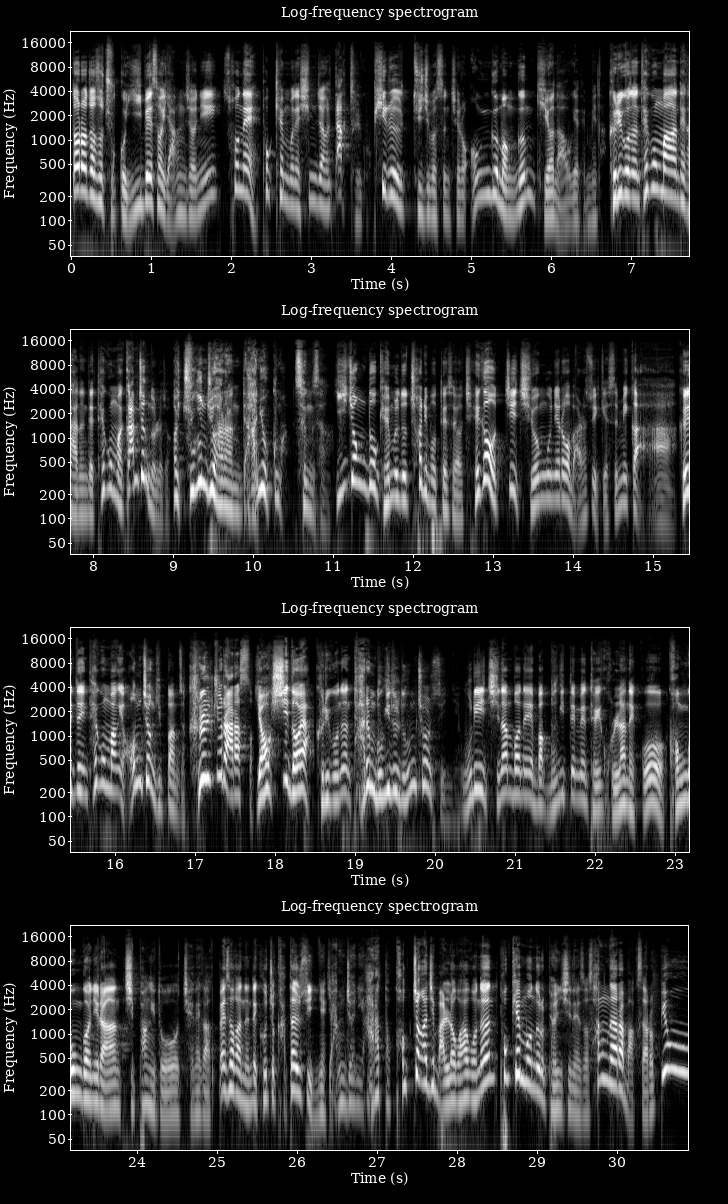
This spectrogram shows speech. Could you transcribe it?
떨어져서 죽고 입에서 양전이 손에 포켓몬의 심장을 딱 들고 피를 뒤집어 쓴 채로 엉금엉금 기어 나오게 됩니다. 그리고는 태공망한테 가는데 태공망 깜짝 놀라죠. 아, 죽은 줄 알았는데 아니었구만. 승상. 이 정도 괴물도 처리 못해서요. 제가 어찌 지원군이라고 말할 수 있겠습니까? 그랬더니 태공망이 엄청 기뻐하면서 그럴 줄 알았어. 역시 너야. 그리고는 다른 무기들도 훔쳐올 수 있니? 우리 지난번에 막 무기 때문에 되게 곤란했고 건공건이랑 지팡이도 쟤네가 뺏어갔는데 그것 좀 갖다 줄 수 있니? 양전이 알았다. 걱정하지 말라고 하고는 포켓몬으로 변신해서 상 나라 막사로 뿅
